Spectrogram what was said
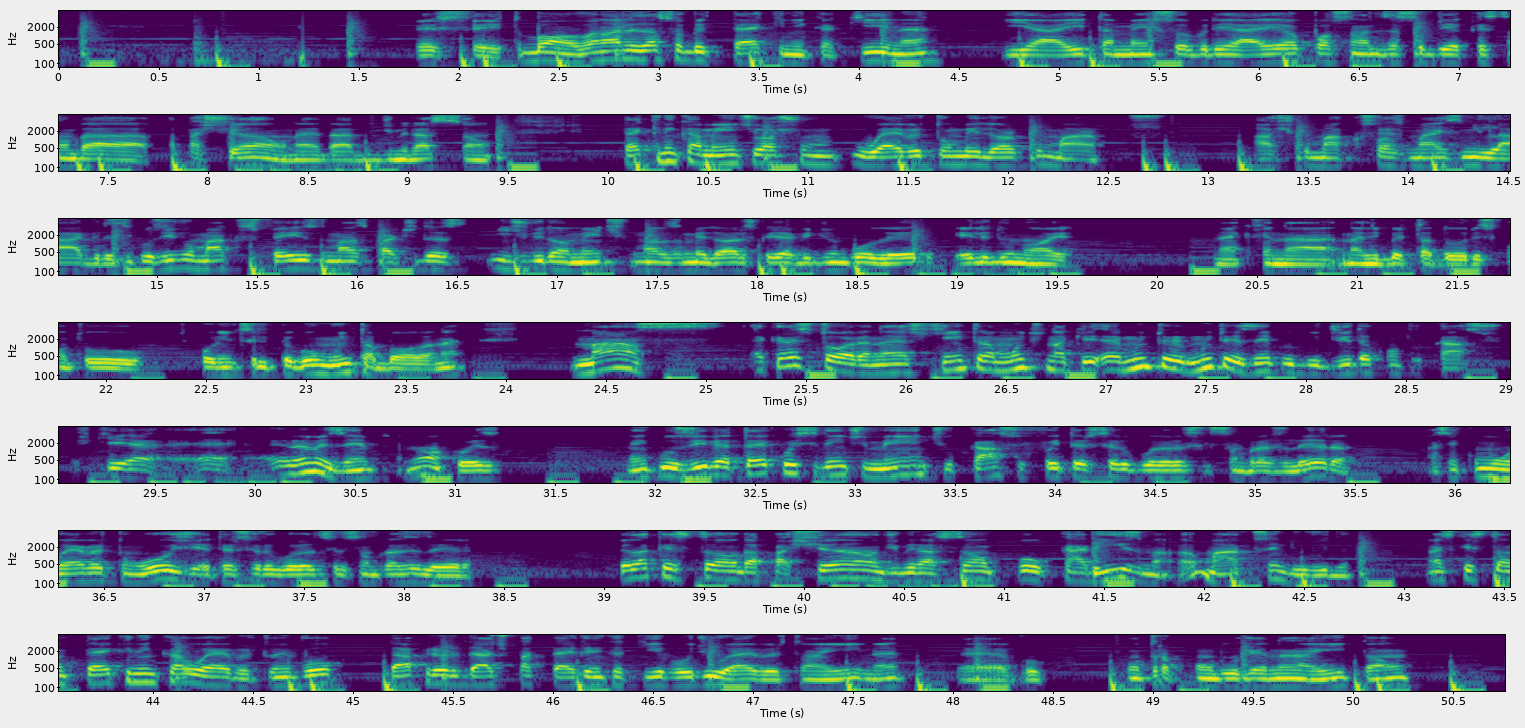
Perfeito. Bom, eu vou analisar sobre técnica aqui, né? E aí também sobre. Aí eu posso analisar sobre a questão da, da paixão, né? Da admiração. Tecnicamente, eu acho o Everton melhor que o Marcos. Acho que o Marcos faz mais milagres. Inclusive, o Marcos fez umas partidas individualmente, uma das melhores que eu já vi de um goleiro, ele do Neuer, né? Que foi na, na Libertadores contra o Corinthians. Ele pegou muita bola, né? Mas é aquela história, né? Acho que entra muito naquele. É muito, muito exemplo do Dida contra o Cássio. Acho que é, é, é o mesmo exemplo, é a mesma coisa. Né? Inclusive, até coincidentemente, o Cássio foi terceiro goleiro da seleção brasileira, assim como o Everton hoje é terceiro goleiro da seleção brasileira. Pela questão da paixão, admiração, pô, carisma, é o Marcos, sem dúvida. Mas questão técnica, o Everton. Eu vou dar prioridade para técnica aqui, vou de Everton aí, né? É, vou contrapondo o Renan aí, então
